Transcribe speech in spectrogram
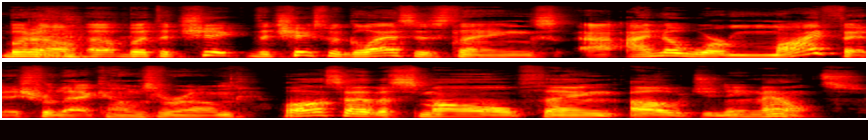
but uh, uh, but the chick the chicks with glasses things. I, I know where my fetish for that comes from. Well, I also have a small thing. Oh, Janine Mounts.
